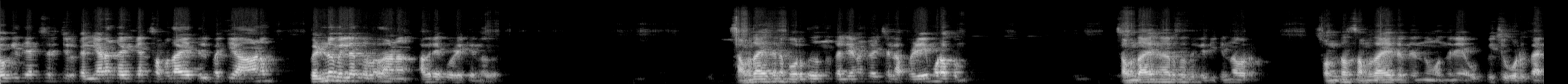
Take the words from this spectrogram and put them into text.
യോഗ്യത അനുസരിച്ച് ഒരു കല്യാണം കഴിക്കാൻ സമുദായത്തിൽ പറ്റിയ ആണും പെണ്ണുമില്ലെന്നുള്ളതാണ് അവരെ കുഴയ്ക്കുന്നത്. സമുദായത്തിന് പുറത്തു നിന്ന് കല്യാണം കഴിച്ചാൽ അപ്പോഴേ മുടക്കും. സമുദായ നേതൃത്വത്തിൽ ഇരിക്കുന്നവർ സ്വന്തം സമുദായത്തിൽ നിന്നും ഒന്നിനെ ഒപ്പിച്ചു കൊടുക്കാൻ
